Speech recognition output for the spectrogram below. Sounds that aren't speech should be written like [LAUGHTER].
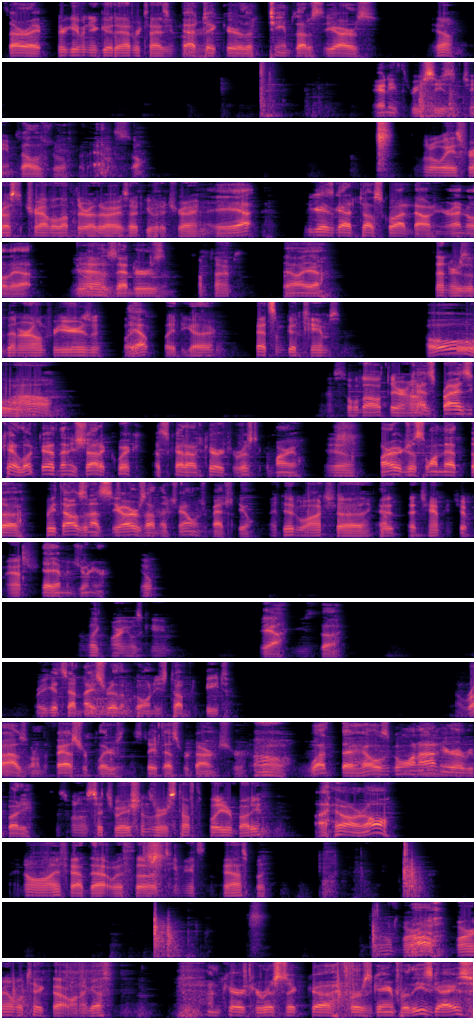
It's all right. They're giving you good advertising. Got to take care of the teams out of CRs. Yeah. Any three-season teams eligible for that. So little ways for us to travel up there. Otherwise, I'd give it a try. yeah, you guys got a tough squad down here. I know that. You Yeah. the Zenders and Sometimes. oh yeah. Senders have been around for years. We played, Yep. played together. Had some good teams. Oh, Wow. I sold out there, huh? Kind of surprised he kind of looked at it, then he shot it quick. That's kind of uncharacteristic of Mario. Yeah. Mario just won that uh, 3,000 SCRs on the challenge match deal. I did watch uh, Yep. that, that championship match. Yeah, him and Junior. Yep. I like Mario's game. Yeah, he's uh, where he gets that nice rhythm going. He's tough to beat. Now, Rob's one of the faster players in the state. That's for darn sure. Oh, What the hell's going on here, everybody? is this one of those situations where it's tough to play your buddy? I don't know. I know I've had that with uh, teammates in the past, but well, Mario, Wow. Mario will take that one, I guess. Uncharacteristic uh, first game for these guys.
